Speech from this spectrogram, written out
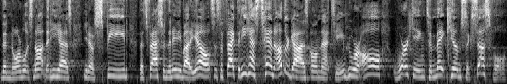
than normal. It's not that he has, you know, speed that's faster than anybody else. It's the fact that he has 10 other guys on that team who are all working to make him successful,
